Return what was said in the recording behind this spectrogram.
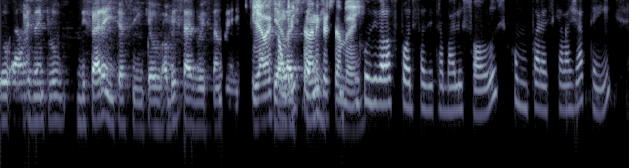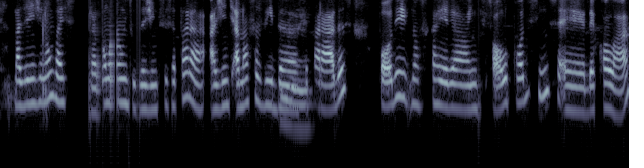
é um exemplo diferente, assim, que eu observo isso também. E elas são elas britânicas também. Inclusive, elas podem fazer trabalhos solos, como parece que elas já têm, mas a gente não vai não é muito da gente se separar. A gente, a nossa vida hum. separadas pode, nossa carreira em solo pode sim é, decolar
